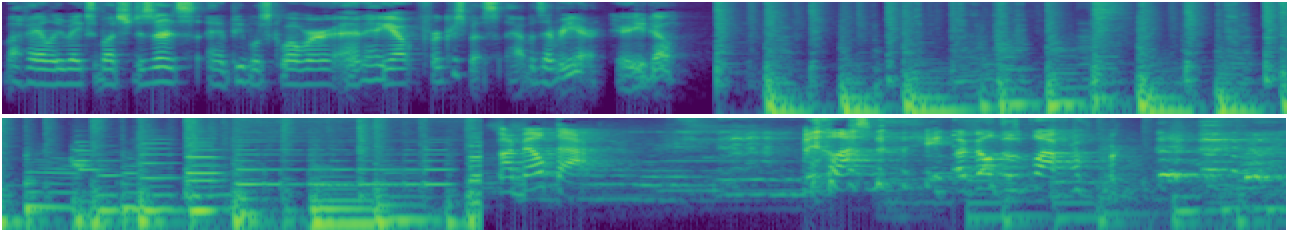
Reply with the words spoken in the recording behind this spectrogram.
My family makes a bunch of desserts and people just come over and hang out for Christmas. It happens every year. Here you go. Last night. I built this platform.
